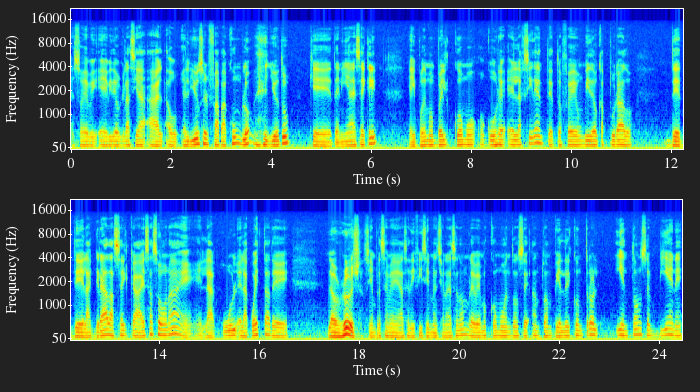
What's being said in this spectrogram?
Eso es eh, video gracias al, el user Fapacumblo en YouTube que tenía ese clip. Y ahí podemos ver cómo ocurre el accidente. Esto fue un video capturado desde la grada cerca a esa zona, en la, en la cuesta de la Rouge. Siempre se me hace difícil mencionar ese nombre. Vemos cómo entonces Antoine pierde el control y entonces viene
